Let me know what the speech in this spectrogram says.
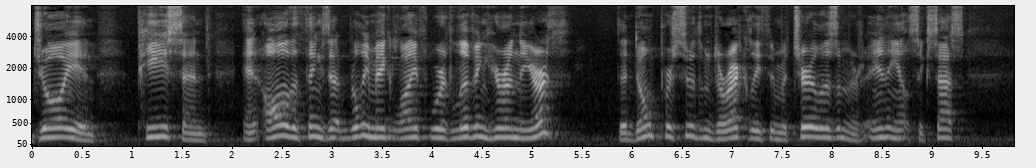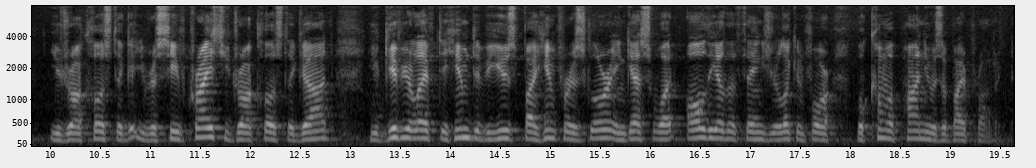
joy and peace and, and all the things that really make life worth living here on the earth? Then don't pursue them directly through materialism or anything else, success. You draw close to you receive Christ, you draw close to God, you give your life to Him to be used by Him for His glory, and guess what? All the other things you're looking for will come upon you as a byproduct.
